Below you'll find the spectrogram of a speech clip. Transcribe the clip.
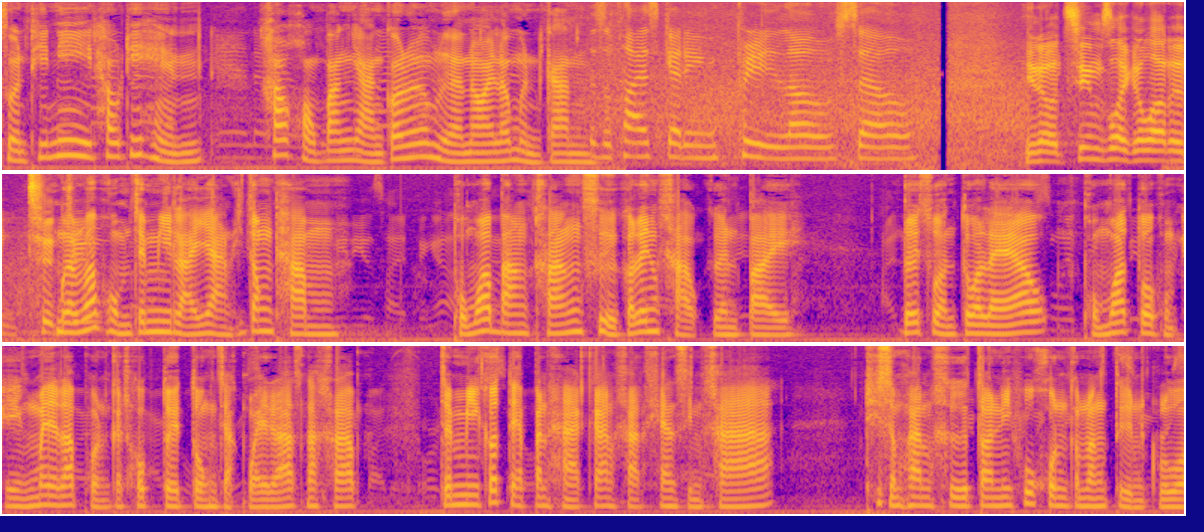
ส่วนที่นี่เท่าที่เห็นข้าวของบางอย่างก็เริ่มเหลือน้อยแล้วเหมือนกัน the supply is getting pretty low, so You know, it seems like a lot of to เหมือน do. ว่าผมจะมีหลายอย่างที่ต้องทำผมว่าบางครั้งสื่อก็เล่นข่าวเกินไป โดยส่วนตัวแล้ว ผมว่าตัวผมเองไม่ได้รับผลกระทบโดยตรงจากไวรัสนะครับ จะมีก็แต่ปัญหาการขาดแคลนสินค้า ที่สำคัญคือตอนนี้ผู้คนกำลังตื่นกลัว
